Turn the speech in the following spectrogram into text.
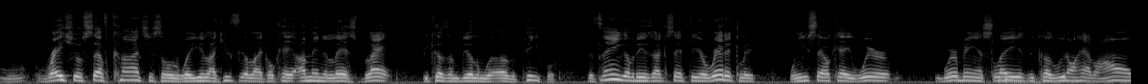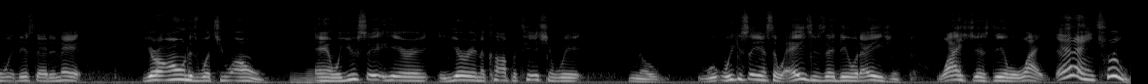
racial self conscious or where you like you feel like okay, I'm in the less black because I'm dealing with other people. The thing of it is, like I said, theoretically, when you say okay, we're we're being slaves because we don't have our own with this, that, and that, your own is what you own. Mm-hmm. And when you sit here and you're in a competition with, you know, we can say and say, well, Asians they deal with Asians, whites just deal with white. That ain't true.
